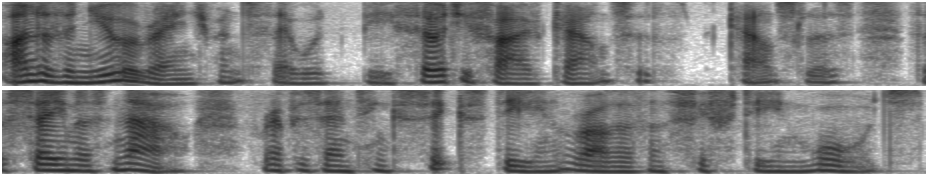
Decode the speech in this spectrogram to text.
Under the new arrangements, there would be 35 councillors, the same as now, representing 16 rather than 15 wards.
